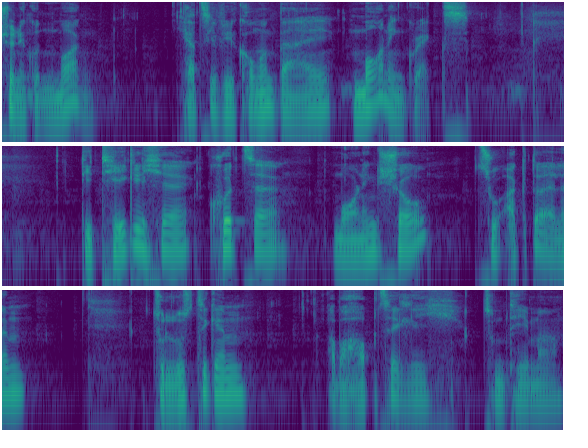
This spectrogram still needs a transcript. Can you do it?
Schönen guten Morgen. Herzlich willkommen bei Morning Gregs. Die tägliche kurze Morning Show zu aktuellem, zu lustigem, aber hauptsächlich zum Thema,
